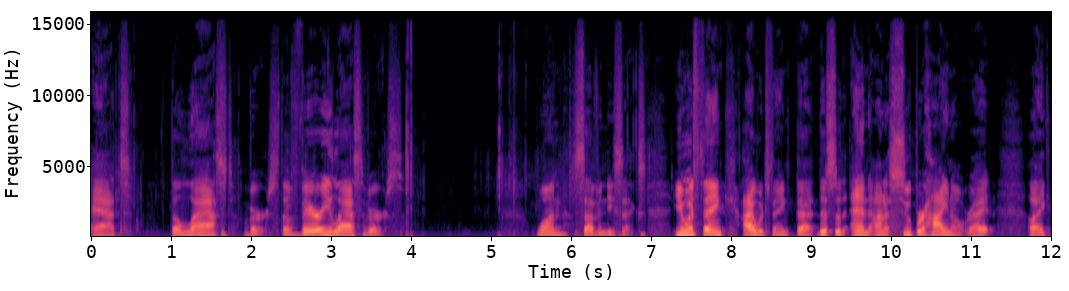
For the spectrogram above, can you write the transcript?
at the last verse, the very last verse, 176. You would think, I would think, that this would end on a super high note, right? Like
